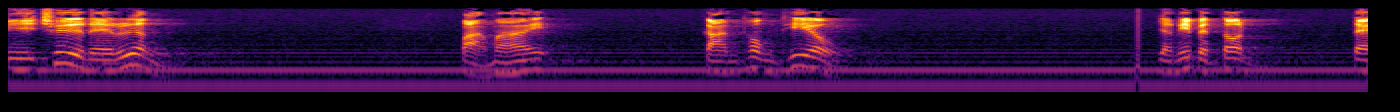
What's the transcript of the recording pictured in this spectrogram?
มีชื่อในเรื่อง ป่าไม้ การท่องเที่ยว อย่างนี้เป็นต้น แต่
